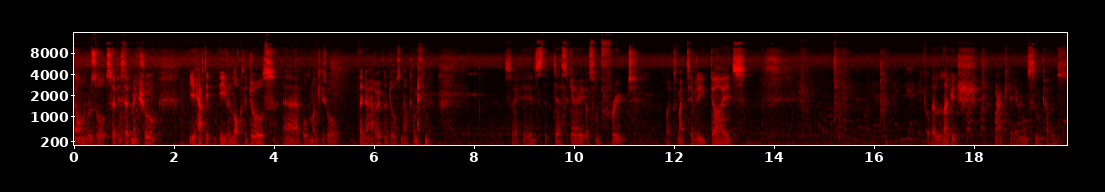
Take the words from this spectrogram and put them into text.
on the resort, so they said make sure you have to even lock the doors. Uh, all the monkeys will, they know how to open the doors and they'll come in. So here's the desk area, got some fruit, like some activity guides. Got the luggage rack here and some cupboards.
